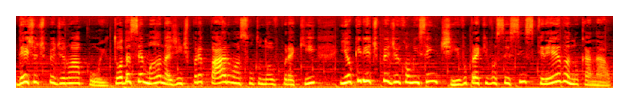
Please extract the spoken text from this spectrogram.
deixa eu te pedir um apoio. Toda semana a gente prepara um assunto novo por aqui e eu queria te pedir como incentivo para que você se inscreva no canal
